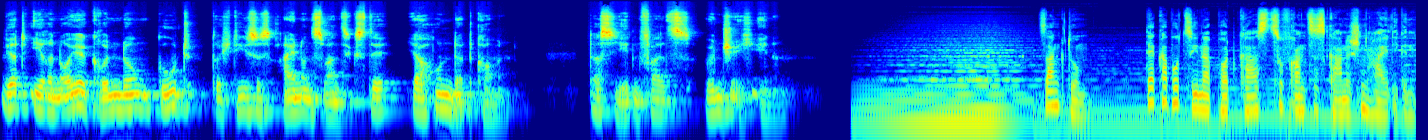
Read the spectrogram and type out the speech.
wird ihre neue Gründung gut durch dieses 21. Jahrhundert kommen. Das jedenfalls wünsche ich Ihnen. Sanctum, der Kapuziner-Podcast zu franziskanischen Heiligen.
